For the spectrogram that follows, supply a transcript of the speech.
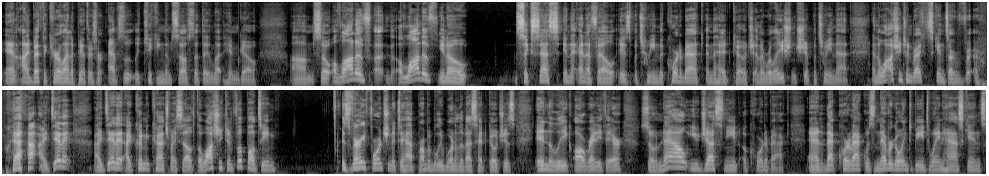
and I bet the Carolina Panthers are absolutely kicking themselves that they let him go. Um, so a lot of uh, a lot of you know success in the NFL is between the quarterback and the head coach and the relationship between that. And the Washington Redskins are. I did it. I did it. I couldn't catch myself. The Washington football team is very fortunate to have probably one of the best head coaches in the league already there. So now you just need a quarterback. And that quarterback was never going to be Dwayne Haskins.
